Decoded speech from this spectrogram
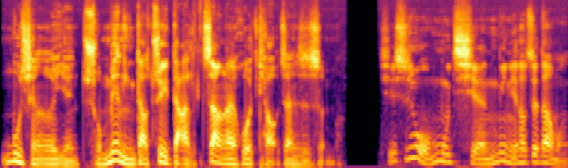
目前而言，所面临到最大的障碍或挑战是什么？其实我目前面临到最大网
